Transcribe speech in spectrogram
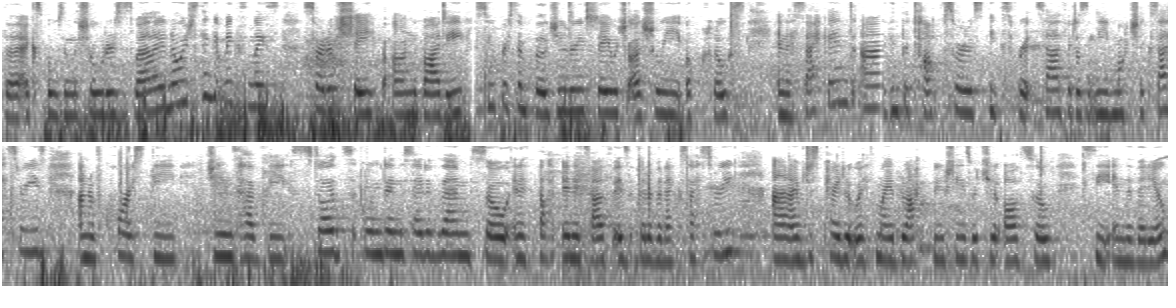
the exposing the shoulders as well. I know, I just think it makes a nice sort of shape on the body. Super simple jewellery today which I'll show you up close in a second and I think the top sort of speaks for itself. It doesn't need much accessories and of course the jeans have the studs going down the side of them so in it, that in itself is a bit of an accessory and I've just paired it with my black which you'll also see in the video.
